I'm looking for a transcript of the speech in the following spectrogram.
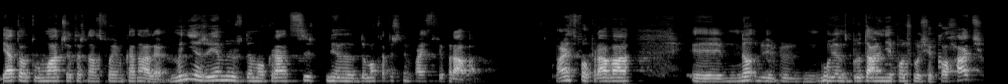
ja to tłumaczę też na swoim kanale. My nie żyjemy już w demokratycznym państwie prawa. Państwo prawa y, no, y, mówiąc brutalnie, poszło się kochać.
